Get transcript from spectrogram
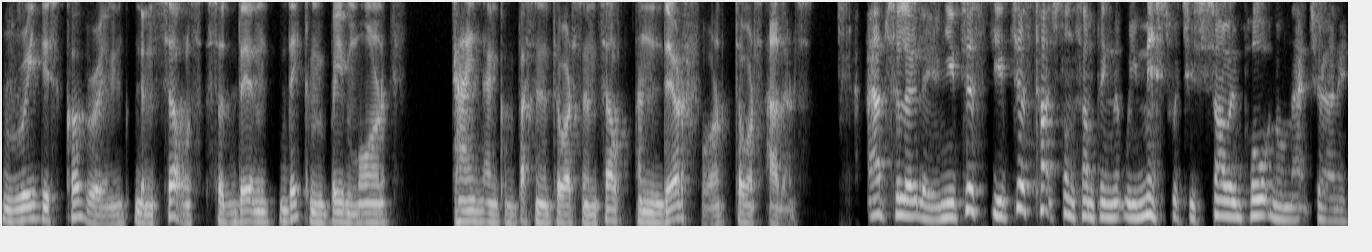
rediscovering themselves so then they can be more kind and compassionate towards themselves and therefore towards others. Absolutely, and you've just you've just touched on something that we missed, which is so important on that journey,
